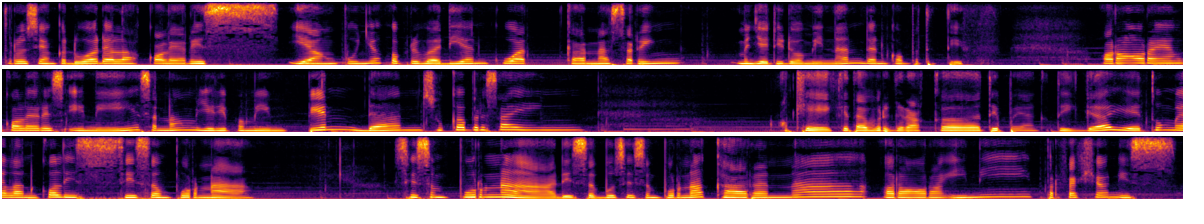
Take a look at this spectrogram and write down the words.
Terus yang kedua adalah koleris yang punya kepribadian kuat karena sering menjadi dominan dan kompetitif. Orang-orang yang koleris ini senang menjadi pemimpin dan suka bersaing. Oke, kita bergerak ke tipe yang ketiga yaitu melankolis si sempurna. Si sempurna disebut si sempurna karena orang-orang ini perfeksionis.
